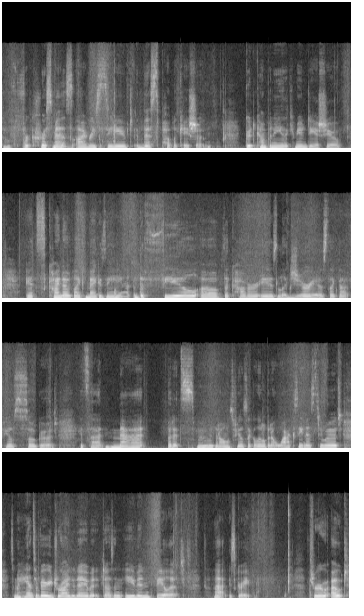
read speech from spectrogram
So for Christmas, I received this publication, Good Company, the community issue. It's kind of like magazine. The feel of the cover is luxurious, like that feels so good. It's that matte but it's smooth. It almost feels like a little bit of waxiness to it. So my hands are very dry today, but it doesn't even feel it. So that is great. Throughout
